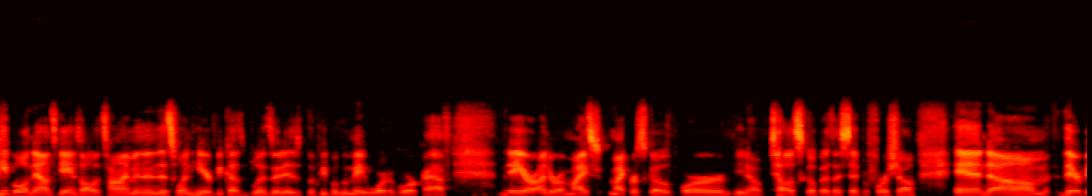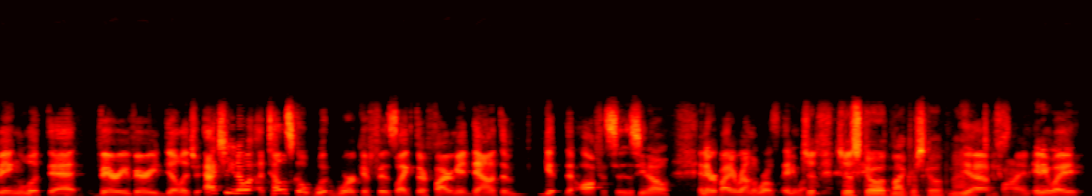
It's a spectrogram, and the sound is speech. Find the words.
people announce games all the time, and in this one here, because Blizzard is the people who made World of Warcraft, they are under a microscope or you know telescope, as I said before, show, and um, they're being looked at very, very diligent. Actually, you know what? A telescope would work if it's like they're firing it down at the get the offices, you know, and everybody around the world. Anyway, just, just go with microscope, man. yeah, Just- fine. Anyway,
